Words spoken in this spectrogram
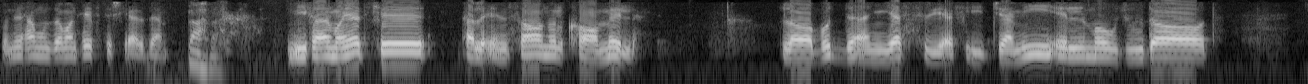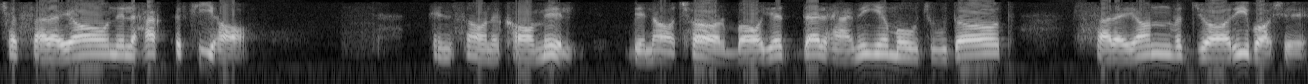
کنه همون زمان حفظش کردم. به به. میفرماید که الانسان الکامل. لابد ان یسری فی جمیع الموجودات که سریان الحق فیها. انسان کامل به ناچار باید در همه موجودات سریان و جاری باشه.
